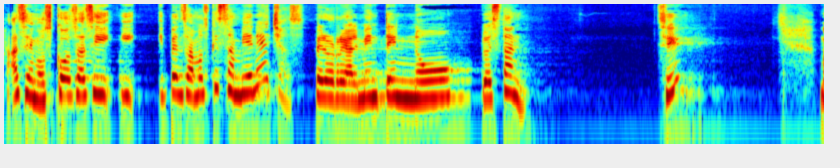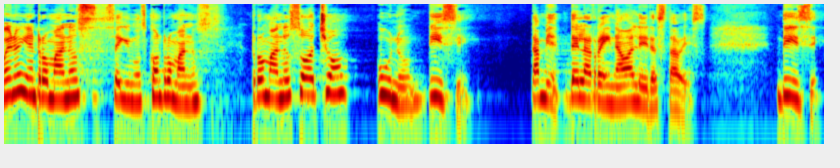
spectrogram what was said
hacemos cosas y, y pensamos que están bien hechas, pero realmente no lo están. ¿Sí? Bueno, y en Romanos, seguimos con Romanos. Romanos 8, 1 dice, también de la Reina Valera esta vez. Dice,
